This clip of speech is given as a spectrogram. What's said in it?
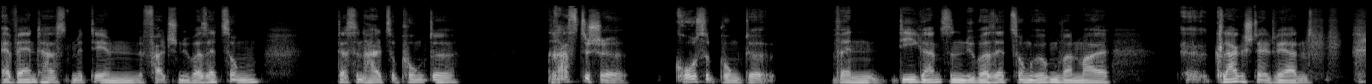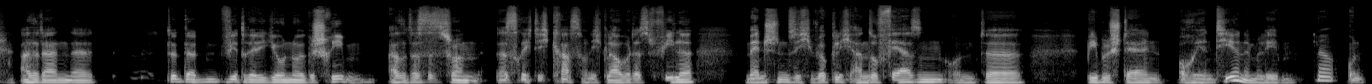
erwähnt hast mit den falschen Übersetzungen, das sind halt so Punkte, drastische, große Punkte, wenn die ganzen Übersetzungen irgendwann mal äh, klargestellt werden. Also dann, äh, dann wird Religion neu geschrieben. Also das ist schon, das ist richtig krass. Und ich glaube, dass viele Menschen sich wirklich an so Versen und äh, Bibelstellen orientieren im Leben. Ja. Und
